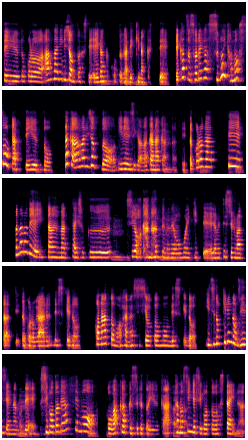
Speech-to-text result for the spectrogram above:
ていうところはあんまりビジョンとして描くことができなくって、で、かつそれがすごい楽しそうかっていうと、なんかあんまりちょっとイメージが湧かなかったっていうところがあって、まあなので一旦まあ退職しようかなっていうので思い切って辞めてしまったっていうところがあるんですけど、この後もお話ししようと思うんですけど、一度きりの人生なので、仕事であってもこうワクワクするというか、楽しんで仕事をしたいなっ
